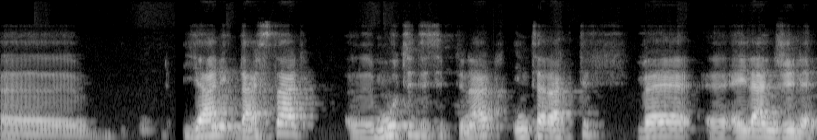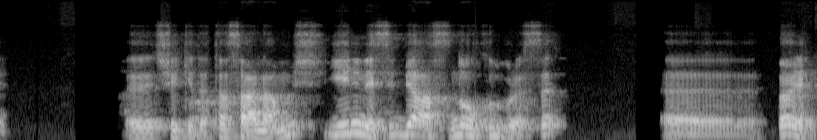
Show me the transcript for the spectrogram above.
E, yani dersler e, multidisipliner, interaktif ve e, eğlenceli e, şekilde tasarlanmış. Yeni nesil bir aslında okul burası. E, böyle.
